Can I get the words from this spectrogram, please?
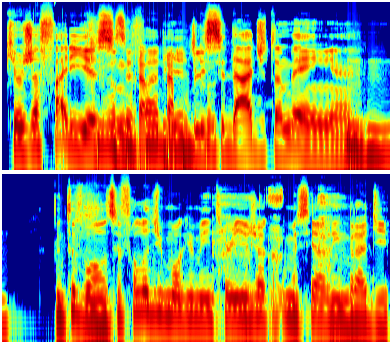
que eu já faria, que assim, pra, faria, pra publicidade tipo... também. É. Uhum. Muito bom. Você falou de mockumentary e eu já comecei a lembrar de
